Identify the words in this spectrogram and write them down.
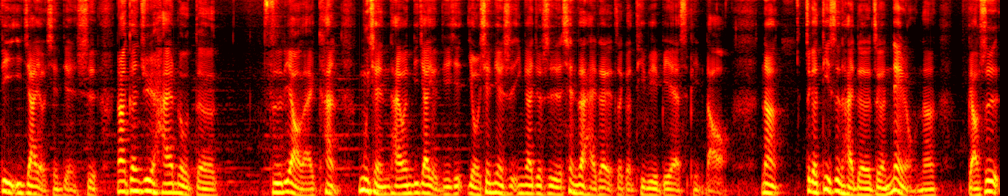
第一家有线电视。那根据 Hilo 的资料来看，目前台湾第一家有电有线电视，应该就是现在还在这个 TVBS 频道。那这个第四台的这个内容呢，表示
